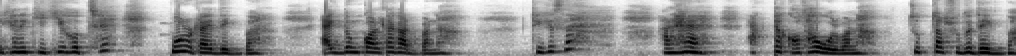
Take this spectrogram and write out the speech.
এখানে কি কি হচ্ছে, পুরোটাই দেখবা। একদম কলটা কাটবা না। ঠিক আছে? আর হ্যাঁ একটা কথা বলবা না। চুপচাপ শুধু দেখবা।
